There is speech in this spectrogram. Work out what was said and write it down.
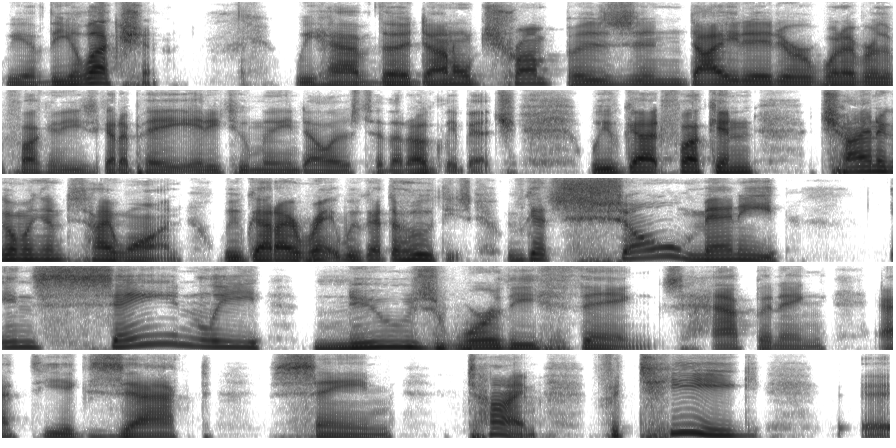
we have the election, we have the Donald Trump is indicted or whatever the fucking he's got to pay $82 million to that ugly bitch. We've got fucking China going into Taiwan. We've got Iran. We've got the Houthis. We've got so many insanely newsworthy things happening at the exact same time. Fatigue uh,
